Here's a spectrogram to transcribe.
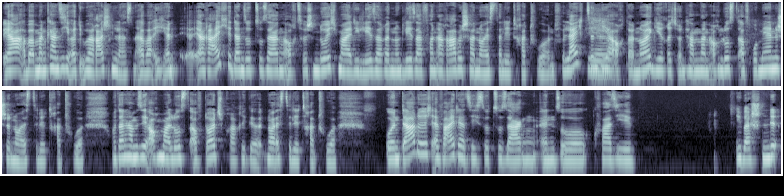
ja, aber man kann sich heute überraschen lassen. Aber ich erreiche dann sozusagen auch zwischendurch mal die Leserinnen und Leser von arabischer neuester Literatur. Und vielleicht sind ja. die ja auch da neugierig und haben dann auch Lust auf rumänische neueste Literatur. Und dann haben sie auch mal Lust auf deutschsprachige neueste Literatur. Und dadurch erweitert sich sozusagen in so quasi überschnitt,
